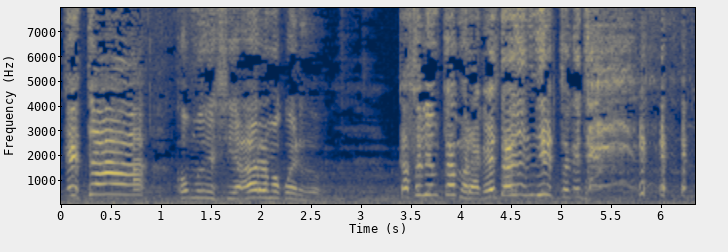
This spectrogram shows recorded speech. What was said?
que está, como decía, ahora me acuerdo, que ha salido cámara, que está en directo, que te...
